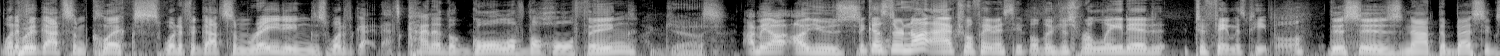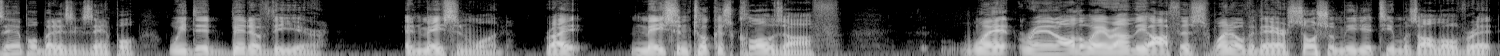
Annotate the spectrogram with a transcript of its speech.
what if but- it got some clicks? What if it got some ratings? What if it got, that's kind of the goal of the whole thing? I guess. I mean, I'll, I'll use because they're not actual famous people; they're just related to famous people. this is not the best example, but his example. We did bit of the year, and Mason won. Right? Mason took his clothes off, went ran all the way around the office, went over there. Social media team was all over it,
